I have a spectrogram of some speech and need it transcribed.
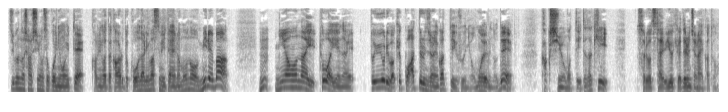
自分の写真をそこに置いて、髪型変わるとこうなりますみたいなものを見れば、ん似合わないとは言えないというよりは結構合ってるんじゃないかっていうふうに思えるので、確信を持っていただき、それを伝える勇気が出るんじゃないかと。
